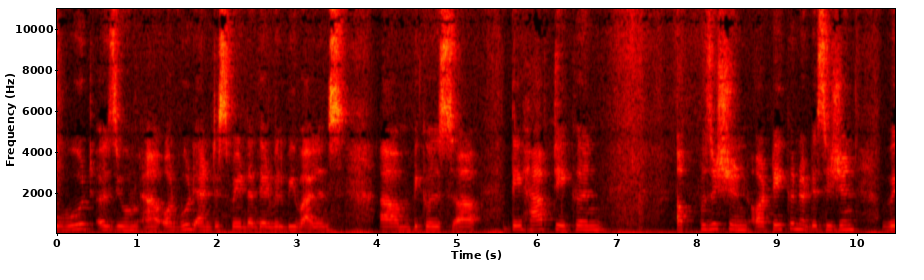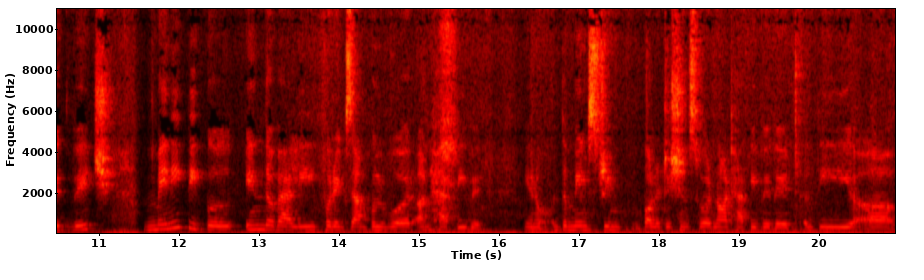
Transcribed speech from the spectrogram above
would assume uh, or would anticipate that there will be violence um, because uh, they have taken a position or taken a decision with which many people in the valley, for example, were unhappy with you know the mainstream politicians were not happy with it the uh,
